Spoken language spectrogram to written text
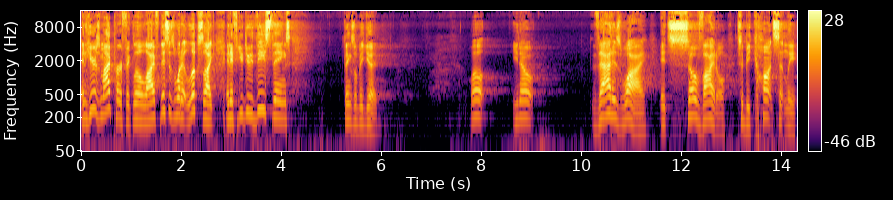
And here's my perfect little life. This is what it looks like. And if you do these things, things will be good. Well, you know, that is why it's so vital to be constantly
